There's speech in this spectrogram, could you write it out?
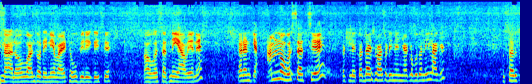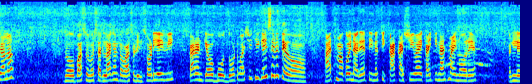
ના લો, વાંધો નેવા હેઠળ ઊભી રહી ગઈ છે. વરસાદ નહીં આવે ને કારણ કે આમનો વરસાદ છે, એટલે કદાચ વાસળીને અહીંયા આટલો બધો નહીં લાગે. તો સારું, ચાલો. જો પાછો વરસાદ લાગે ને તો વાસળીને છોડી આવી કારણ કે હવે બહુ દોટવા શીખી ગઈ છે ને તે હાથમાં કોઈના રહેતી નથી. કાકા સિવાય કાકીના હાથમાંય ન રહે. એટલે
